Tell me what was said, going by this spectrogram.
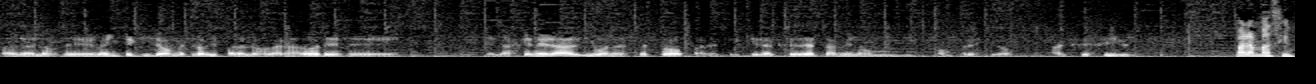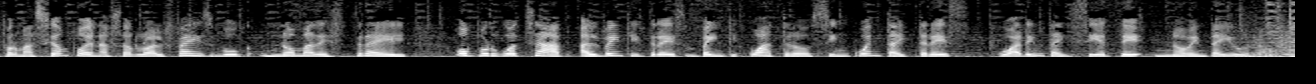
para los de 20 kilómetros y para los ganadores de, la general. Y bueno, después todo para el que quiera acceder también a un, precio accesible. Para más información pueden hacerlo al Facebook Nómades Trail o por WhatsApp al 23 24 53 47 91.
